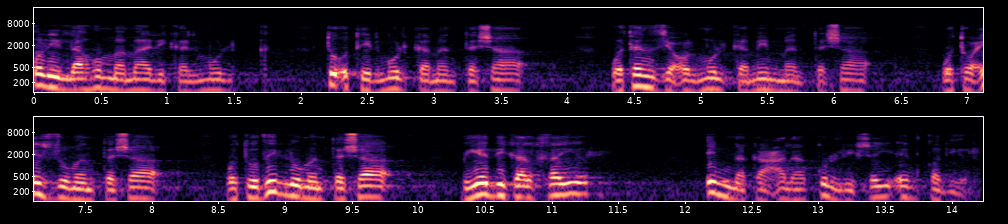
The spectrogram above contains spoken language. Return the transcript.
قل اللهم مالك الملك تؤتي الملك من تشاء وتنزع الملك ممن تشاء وتعز من تشاء وتذل من تشاء بيدك الخير إنك على كل شيء قدير.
